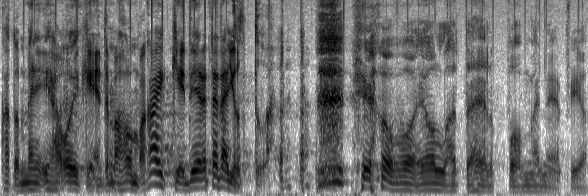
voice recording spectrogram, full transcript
Kato, meni ihan oikein tämä homma. Kaikki ei tiedä tätä juttua. Joo, voi olla, että helppoa menee pian.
